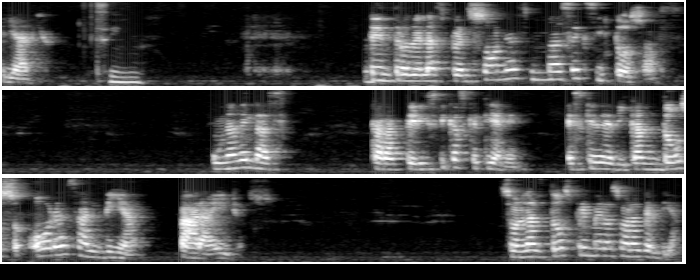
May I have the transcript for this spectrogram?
diario. Sí. Dentro de las personas más exitosas, una de las características que tienen es que dedican dos horas al día para ellos son las dos primeras horas del día.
